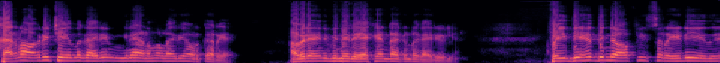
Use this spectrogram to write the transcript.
കാരണം അവർ ചെയ്യുന്ന കാര്യം ഇങ്ങനെയാണെന്നുള്ള കാര്യം അവർക്കറിയാം. അവരതിന് പിന്നെ രേഖ ഉണ്ടാക്കേണ്ട കാര്യമില്ല. അപ്പൊ ഇദ്ദേഹത്തിന്റെ ഓഫീസ് റെയ്ഡ് ചെയ്ത്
